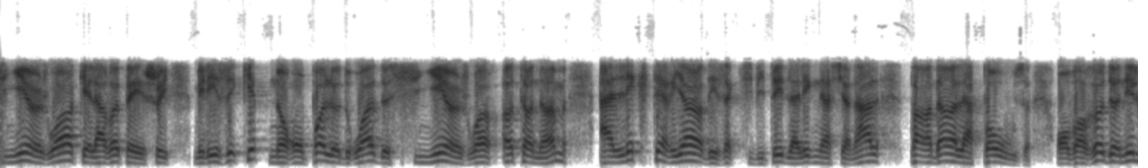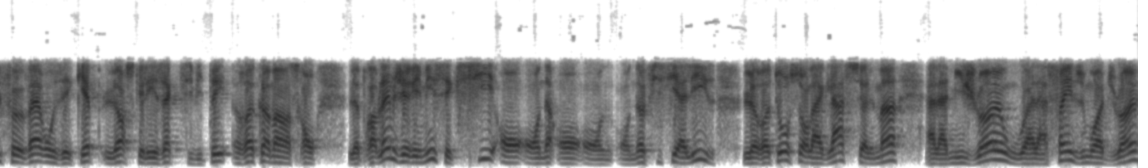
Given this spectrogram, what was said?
signer un joueur qu'elle a repêché, mais les équipes n'auront pas le droit de signer un joueur autonome à l'extérieur des activités de la Ligue nationale pendant la pause. On va redonner le feu vert aux équipes lorsque les activités recommenceront. Le problème, Jérémy, c'est que si on, officialise le retour sur la glace seulement à la mi-juin ou à la fin du mois de juin,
